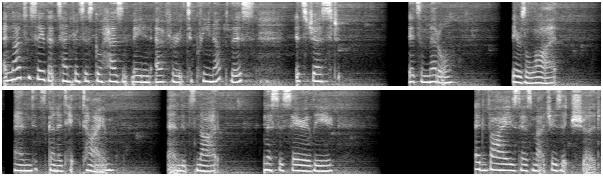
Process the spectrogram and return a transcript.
And not to say that San Francisco hasn't made an effort to clean up this, it's just, it's a metal. There's a lot, and it's gonna take time, and it's not necessarily advised as much as it should.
